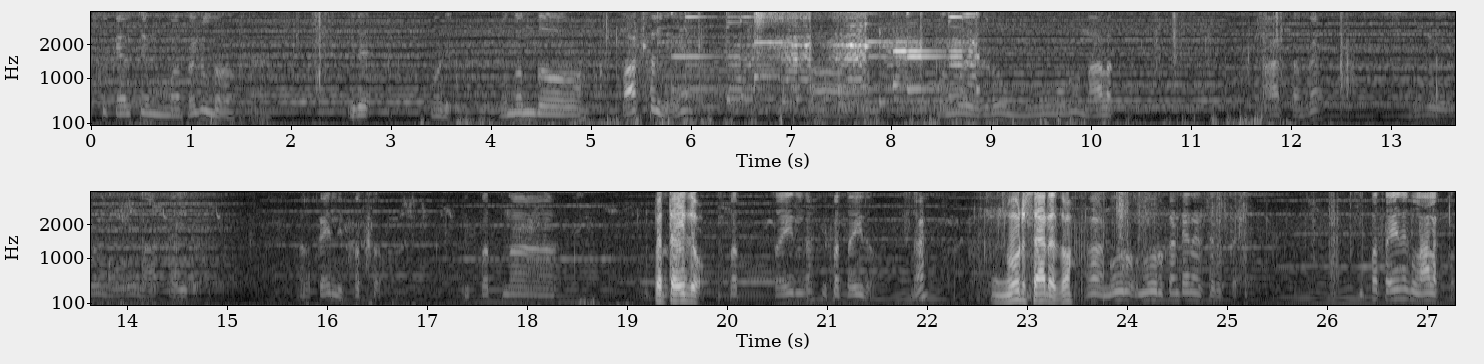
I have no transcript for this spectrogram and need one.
ಇಷ್ಟು ಕ್ಯಾಲ್ಸಿಯಂ ತಗಲ್ದು ಇದೆ. ನೋಡಿ ಒಂದೊಂದು ಬಾಕ್ಸಲ್ಲಿ ಒಂದು ಎರಡು ಮೂರು ನಾಲ್ಕು. ನಾಲ್ಕು ಅಂದರೆ ಒಂದು ಎರಡು ಮೂರು ನಾಲ್ಕು ಐದು. ನಾಲ್ಕೈದು ಇಪ್ಪತ್ತು. ಇಪ್ಪತ್ತನ ಇಪ್ಪತ್ತೈದು. ಇಪ್ಪತ್ತೈದು ಇಪ್ಪತ್ತೈದು. ಹಾಂ? ನೂರು ಸರ್ ಅದು. ಹಾಂ ನೂರು ನೂರು ಕಂಟೈನರ್ಸ್ ಇರುತ್ತೆ. ಇಪ್ಪತ್ತೈದಕ್ಕೆ ನಾಲ್ಕು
